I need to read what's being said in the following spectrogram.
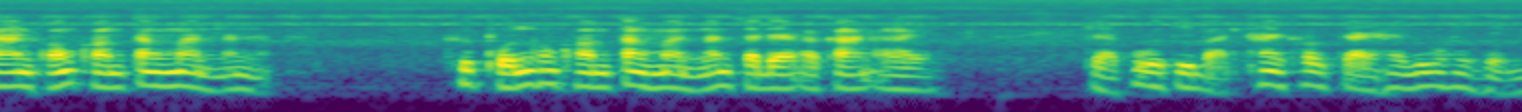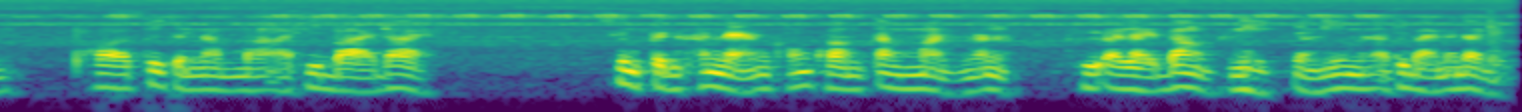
การของความตั้งมั่นนั้นคือผลของความตั้งมั่นนั้นแสดงอาการอะไร แก่ผู้ปฏิบัติให้เข้าใจให้รู้ให้เห็น พอที่จะนำมาอธิบายได้ ซึ่งเป็นขแขนงของความตั้งมั่นนั้น คืออะไรบ้างนี่ อย่างนี้มันอธิบายไม่ได้เลย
